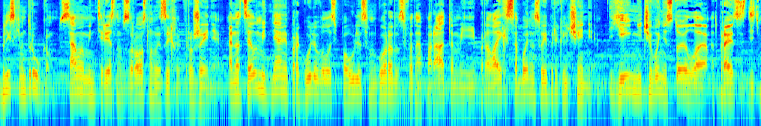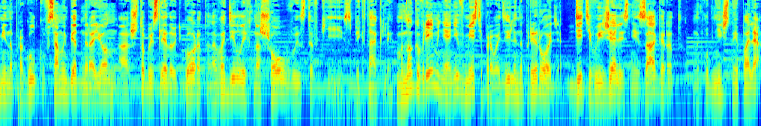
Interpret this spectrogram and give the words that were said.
близким другом, самым интересным взрослым из их окружения. Она целыми днями прогуливалась по улицам улицам города с фотоаппаратом и брала их с собой на свои приключения. Ей ничего не стоило отправиться с детьми на прогулку в самый бедный район, а чтобы исследовать город, она водила их на шоу, выставки и спектакли. Много времени они вместе проводили на природе. Дети выезжали с ней за город, на клубничные поля.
